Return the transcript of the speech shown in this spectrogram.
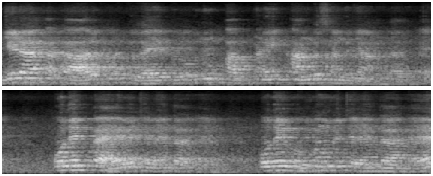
ਜਿਹੜਾ ਅਕਾਲ ਪੁਰਖ ਵਾਹਿਗੁਰੂ ਨੂੰ ਆਪਣੇ ਅੰਗ ਸੰਗ ਜਾਣਦਾ ਹੈ। ਉਹਦੇ ਭੈ ਵਿੱਚ ਰਹਿੰਦਾ ਹੈ, ਉਹਦੇ ਹੁਕਮ ਵਿੱਚ ਰਹਿੰਦਾ ਹੈ,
